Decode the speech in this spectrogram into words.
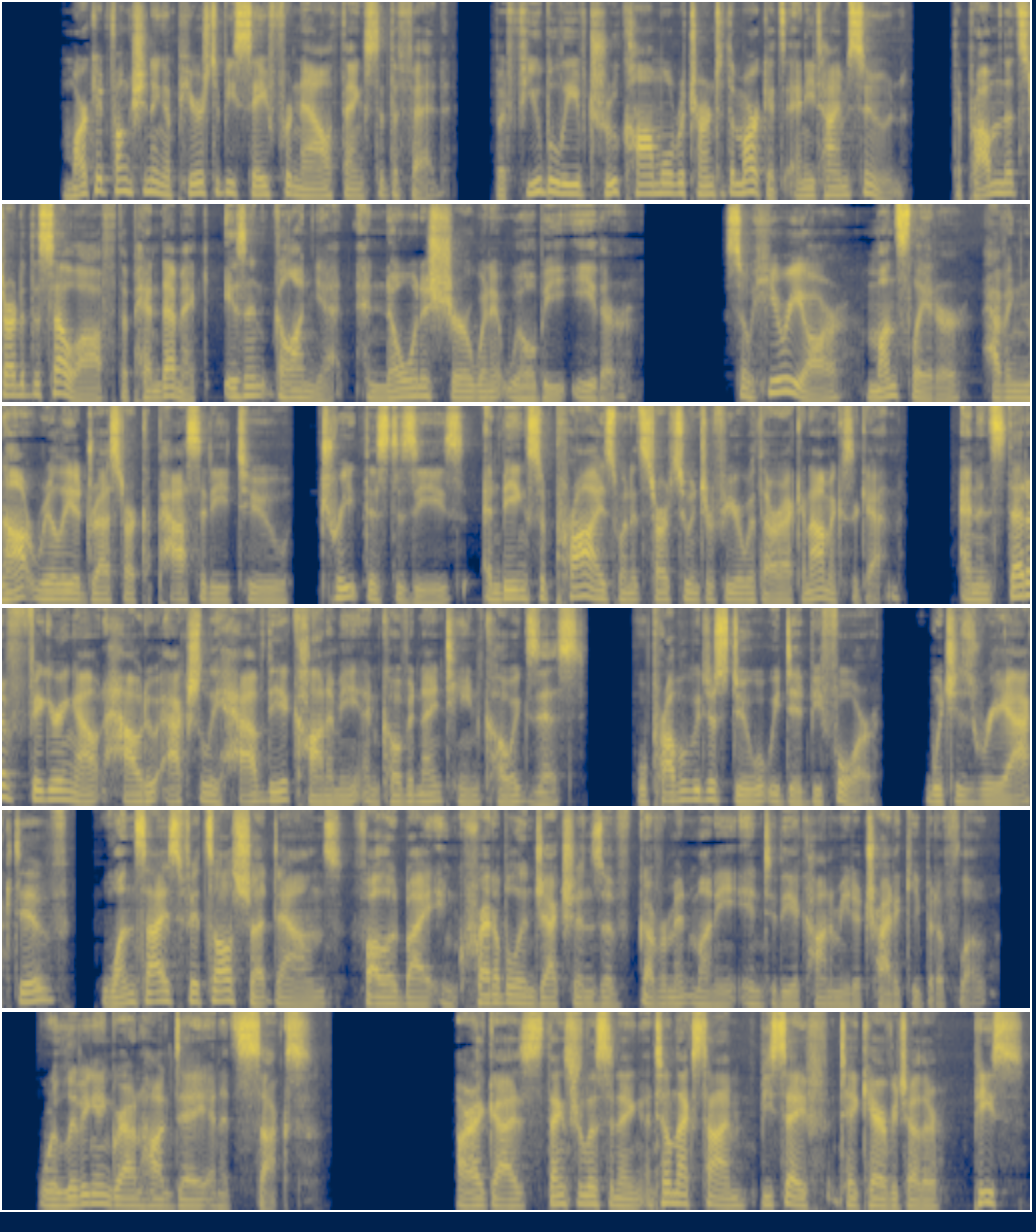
Market functioning appears to be safe for now thanks to the Fed, but few believe true calm will return to the markets anytime soon. The problem that started the sell off, the pandemic, isn't gone yet, and no one is sure when it will be either. So here we are, months later, having not really addressed our capacity to treat this disease and being surprised when it starts to interfere with our economics again. And instead of figuring out how to actually have the economy and COVID 19 coexist, we'll probably just do what we did before which is reactive, one size fits all shutdowns, followed by incredible injections of government money into the economy to try to keep it afloat. We're living in Groundhog Day and it sucks. All right, guys. Thanks for listening. Until next time, be safe. Take care of each other. Peace.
